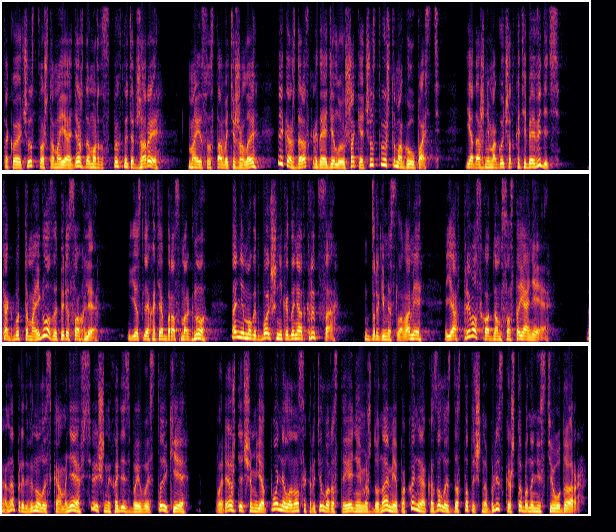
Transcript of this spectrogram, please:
Такое чувство, что моя одежда может вспыхнуть от жары. Мои суставы тяжелы, и каждый раз, когда я делаю шаг, я чувствую, что могу упасть. Я даже не могу четко тебя видеть. Как будто мои глаза пересохли. Если я хотя бы раз моргну, они могут больше никогда не открыться. Другими словами, Я в превосходном состоянии!» Она придвинулась ко мне, все еще находясь в боевой стойке. Прежде чем я понял, она сократила расстояние между нами, пока не оказалась достаточно близко, чтобы нанести удар.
